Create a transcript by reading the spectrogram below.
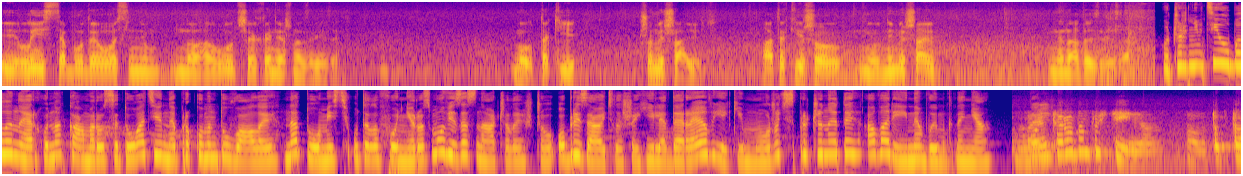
І листя буде осінню много. Лучше, звісно, зрізати. Ну, такі, що мішають. А такі, що ну, не мішають, не треба зрізати. У Чернівці обленерго на камеру ситуацію не прокоментували. Натомість у телефонній розмові зазначили, що обрізають лише гілля дерев, які можуть спричинити аварійне вимкнення. Ми це робимо постійно. Тобто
